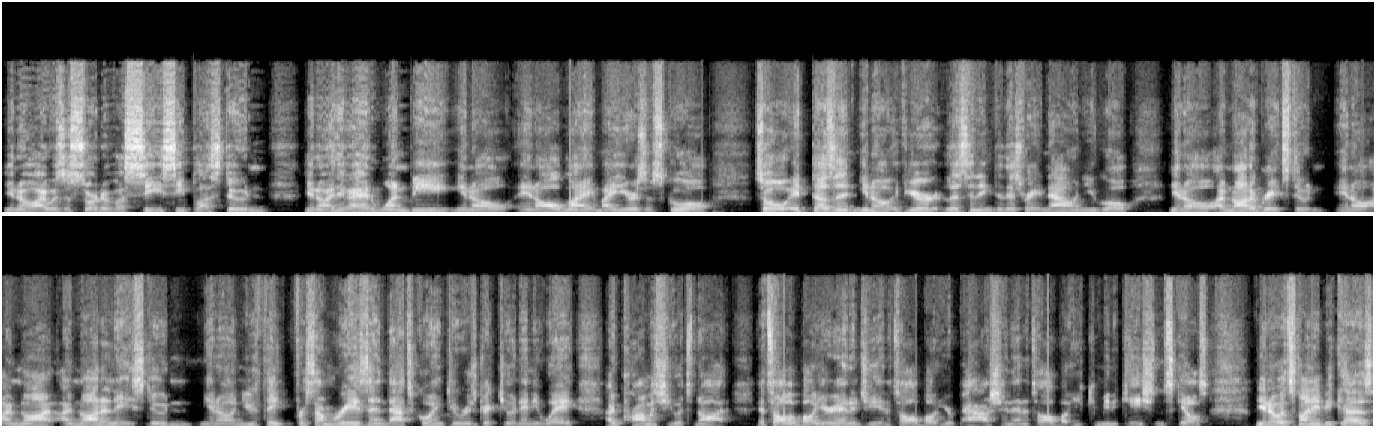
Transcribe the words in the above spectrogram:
You know, I was a sort of a C C plus student. You know, I think I had one B. You know, in all my my years of school. So it doesn't, you know, if you're listening to this right now and you go, you know, I'm not a great student, you know, I'm not, I'm not an A student, you know, and you think for some reason that's going to restrict you in any way, I promise you it's not. It's all about your energy and it's all about your passion and it's all about your communication skills. You know, it's funny because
